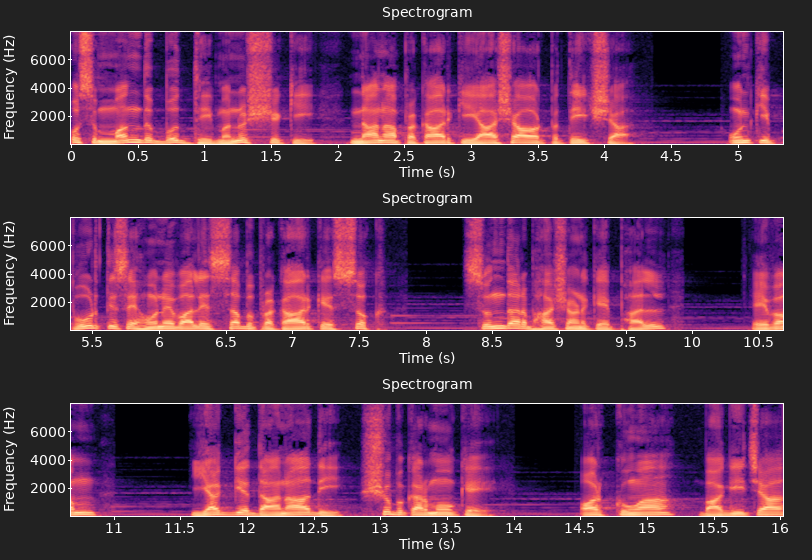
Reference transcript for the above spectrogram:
उस मंद बुद्धि मनुष्य की नाना प्रकार की आशा और प्रतीक्षा, उनकी पूर्ति से होने वाले सब प्रकार के सुख, सुंदर भाषण के फल, एवं यज्ञ दानादि शुभ कर्मों के और कुआँ, बागीचा,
